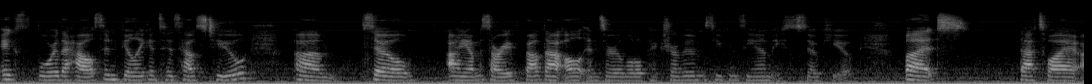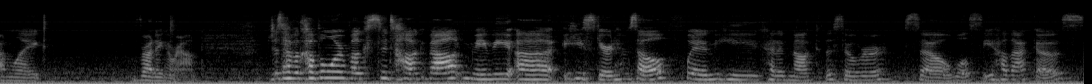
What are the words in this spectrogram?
explore the house and feel like it's his house too. Um, so I am sorry about that. I'll insert a little picture of him so you can see him. He's so cute but that's why I'm like running around. Just have a couple more books to talk about. Maybe uh, he scared himself when he kind of knocked this over, so we'll see how that goes.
